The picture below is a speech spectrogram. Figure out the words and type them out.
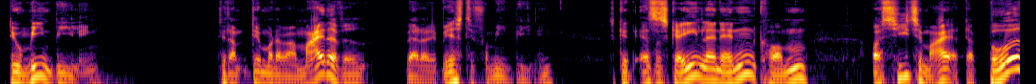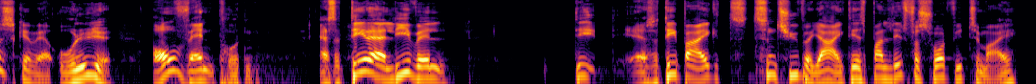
det er jo min bil, ikke? Det, der, det må da være mig, der ved, hvad der er det bedste for min bil, ikke? Skal, altså, skal en eller anden komme og sige til mig, at der både skal være olie og vand på den? Altså, det er alligevel, det, altså, det er bare ikke, sådan typer jeg ikke. Det er bare lidt for sort-hvidt til mig.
